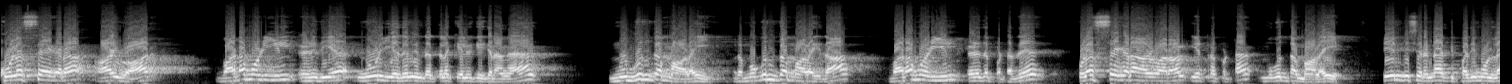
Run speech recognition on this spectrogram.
குலசேகர ஆழ்வார் வடமொழியில் எழுதிய நூல் எதுன்னு இந்த இடத்துல கேள்வி கேட்கிறாங்க. முகுந்த மாலை. இந்த முகுந்த மாலை தான் வடமொழியில் எழுதப்பட்டது. குலசேகர ஆழ்வாரால் இயற்றப்பட்ட முகுந்த மாலை. டிஎன்பிசி ரெண்டாயிரத்தி பதிமூணுல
